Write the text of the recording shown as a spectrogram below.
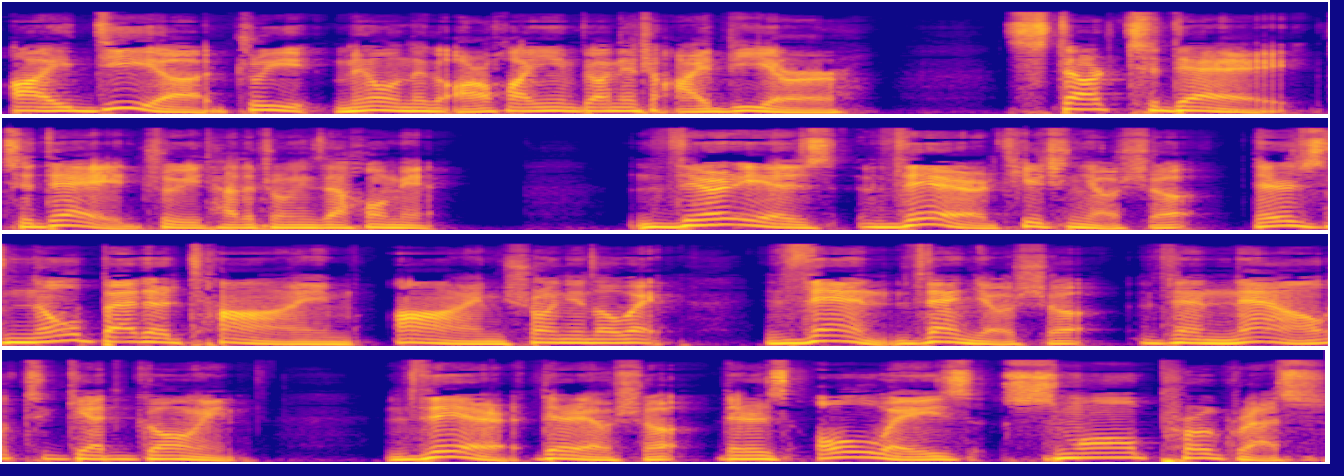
idea，注意没有那个儿化音，不要念成 idea。Start today, today，注意它的重音在后面。There is there t 成咬舌，There's no better time, I'm 双音到位，than than 咬舌，than now to get going。 There, there 有舌，There's always small progress,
